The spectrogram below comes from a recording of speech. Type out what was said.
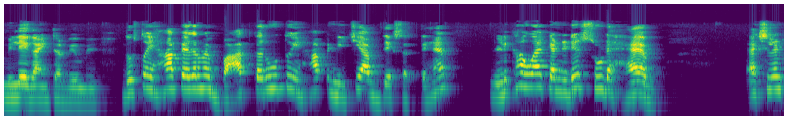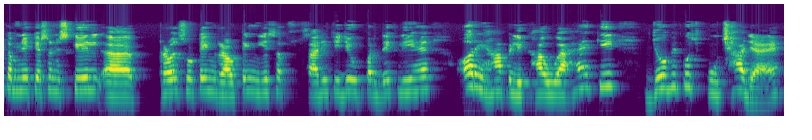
मिलेगा इंटरव्यू में। दोस्तों, यहाँ पे अगर मैं बात करूँ तो यहाँ पे नीचे आप देख सकते हैं, लिखा हुआ है candidate should have excellent communication skill troubleshooting, routing, ये सब सारी चीज़ें ऊपर देख ली है और यहाँ पे लिखा हुआ है कि जो भी कुछ पूछा जाए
